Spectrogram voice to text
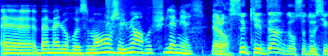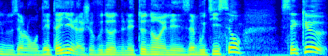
bah, malheureusement j'ai eu un refus de la mairie. Et alors, ce qui est dingue dans ce dossier que nous allons détailler, là, je vous donne les tenants et les aboutissants, c'est que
